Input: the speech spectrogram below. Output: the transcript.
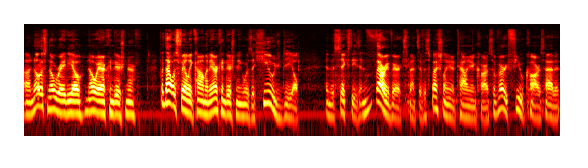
Uh, notice no radio, no air conditioner, but that was fairly common. Air conditioning was a huge deal in the 60s and very, very expensive, especially in Italian cars. So very few cars had it.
